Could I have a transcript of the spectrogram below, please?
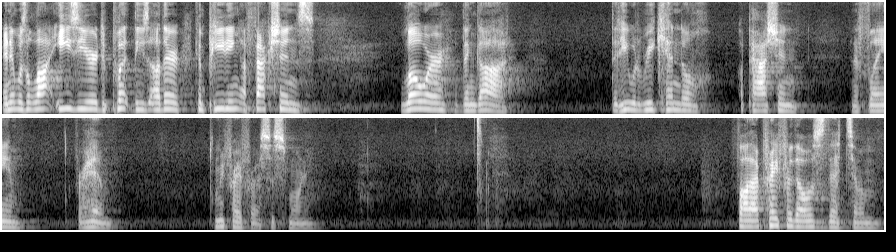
and it was a lot easier to put these other competing affections lower than God, that He would rekindle a passion and a flame for Him. Let me pray for us this morning. Father, I pray for those that um,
